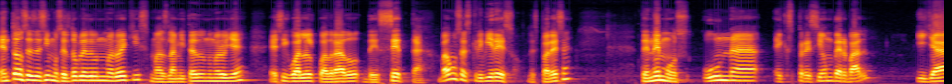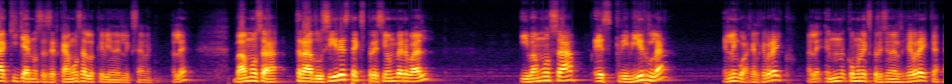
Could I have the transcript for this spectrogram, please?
Entonces decimos el doble de un número x más la mitad de un número y es igual al cuadrado de z. Vamos a escribir eso, ¿les parece? Tenemos una expresión verbal y ya aquí ya nos acercamos a lo que viene el examen, ¿vale? Vamos a traducir esta expresión verbal y vamos a escribirla en lenguaje algebraico, ¿vale? Como una expresión algebraica.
